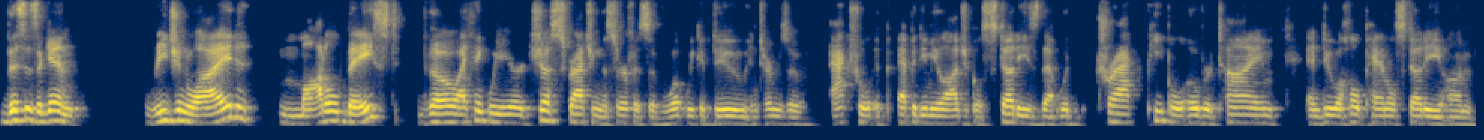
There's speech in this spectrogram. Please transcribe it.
this is again region wide, model based, though I think we are just scratching the surface of what we could do in terms of actual epidemiological studies that would track people over time and do a whole panel study on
